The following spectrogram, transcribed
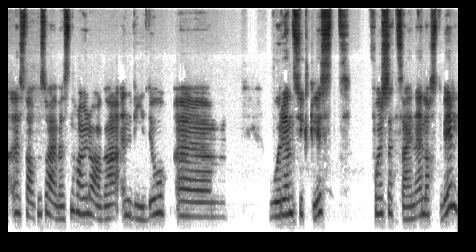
eh, Statens vegvesen har jo laga en video eh, hvor en syklist får sette seg inn i en lastebil,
